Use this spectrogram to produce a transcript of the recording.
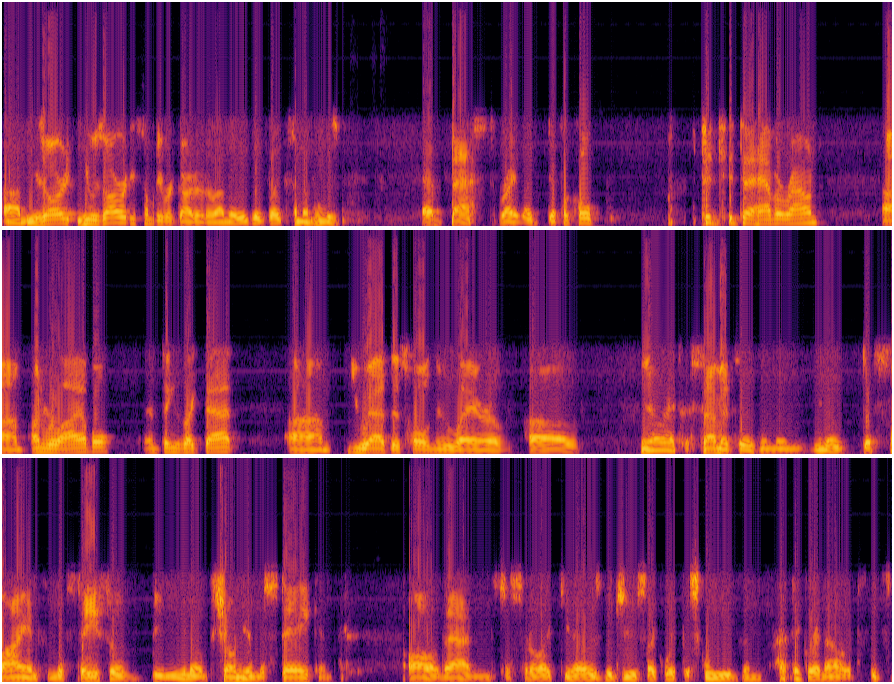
Um, he's already he was already somebody regarded around the league as like someone who was at best, right, like difficult to to, to have around, um, unreliable, and things like that. Um, you add this whole new layer of of you know anti-Semitism and you know defiance in the face of being you know shown your mistake and all of that, and it's just sort of like you know is the juice like worth the squeeze? And I think right now it's it's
